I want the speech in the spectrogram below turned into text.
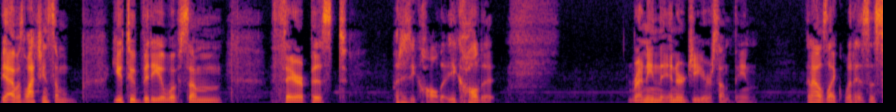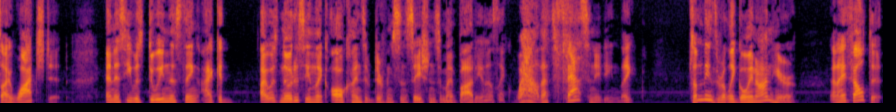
yeah. I was watching some YouTube video of some therapist. What does he call it? He called it running the energy or something. And I was like, what is this? So I watched it. And as he was doing this thing, I could I was noticing like all kinds of different sensations in my body, and I was like, wow, that's fascinating. Like something's really going on here. And I felt it.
